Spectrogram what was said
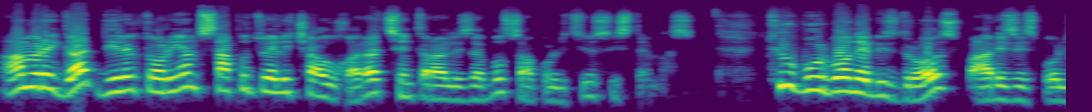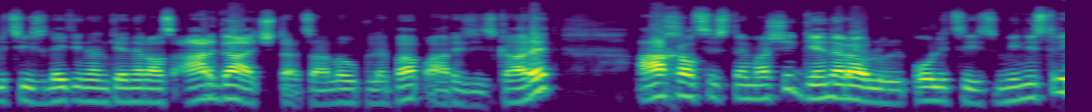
ამრიგად დირექტორიამ საფუძველი ჩაუყარა ცენტრალიზებულ საპოლიციო სისტემას. თუ ბურბონების დროს პარიზის პოლიციის ლეიტენანტ გენერალს არ გააჩნდა ძალაუფლება პარიზის გარეთ, ახალ სისტემაში გენერალური პოლიციის მინისტრი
